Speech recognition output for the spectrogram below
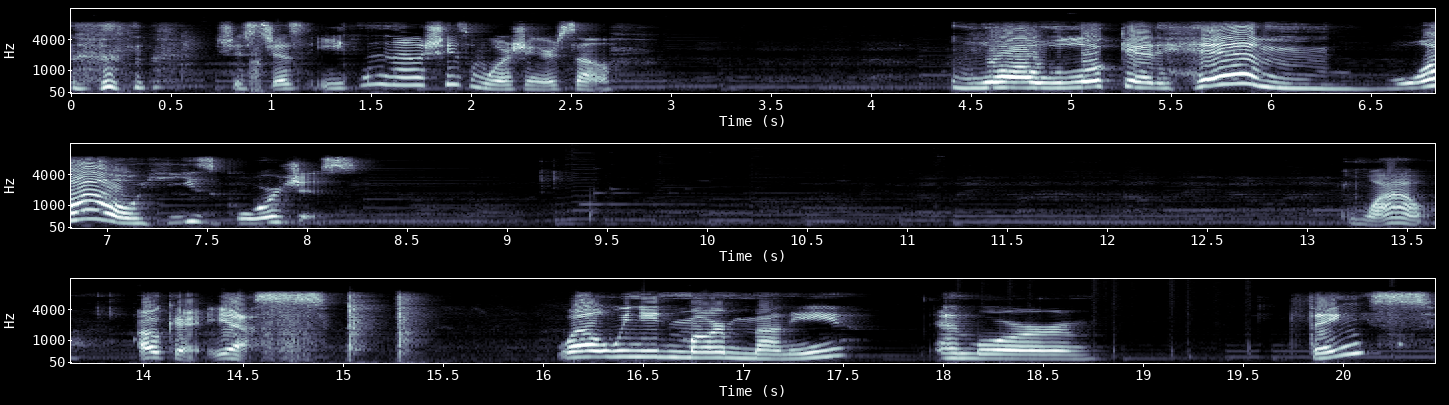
she's just eating now she's washing herself. Whoa, look at him! Wow, he's gorgeous. Wow. Okay, yes. Well, we need more money and more things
